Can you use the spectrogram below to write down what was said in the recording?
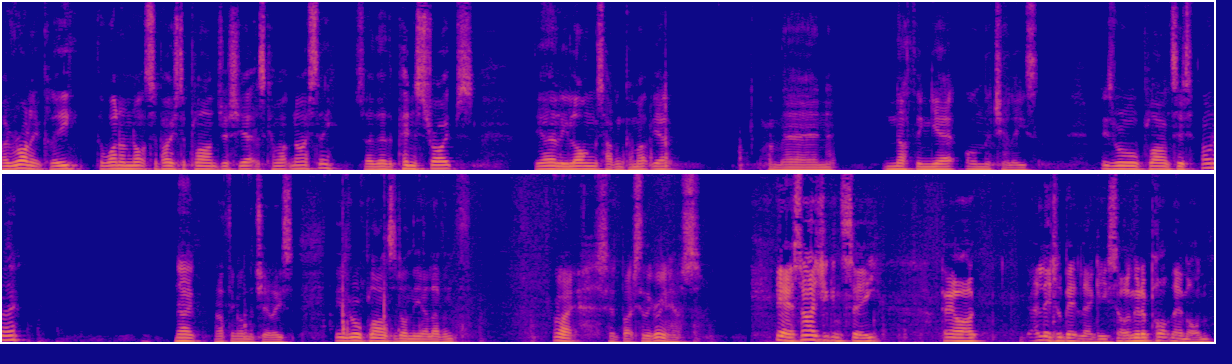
Ironically, the one I'm not supposed to plant just yet has come up nicely. So they're the pinstripes. The early longs haven't come up yet. And then nothing yet on the chilies. These were all planted. Oh no. No, nothing on the chilies. These were all planted on the 11th. Right, let's head back to the greenhouse. Yeah, so as you can see, they are a little bit leggy, so I'm going to pot them on.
